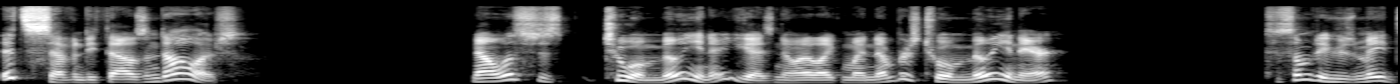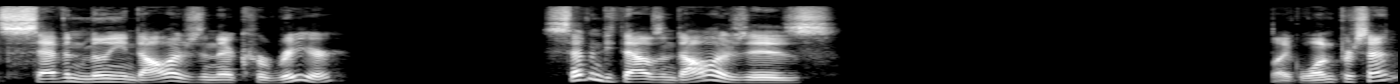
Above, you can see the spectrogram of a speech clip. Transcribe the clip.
it's $70,000. Now let's just to a millionaire. You guys know I like my numbers to a millionaire. To somebody who's made $7 million in their career, $70,000 is like 1%.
